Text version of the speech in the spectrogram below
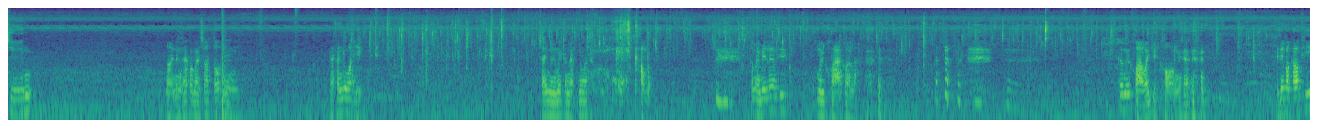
ชื้น หน่อยหนึ่งฮะประมาณช้อนโต๊ะหนึ่งแล้วก็นวดอีก ใช้มือไม่ถนัดนวดขำทำไมไม่เริ่มที่ มือขวาก่อนล่ะ ก็มือขวาไว้หยิบของนะฮะทีนี้พอเข้าที่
